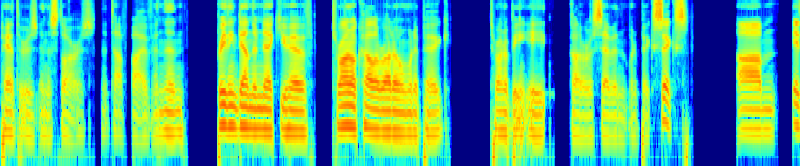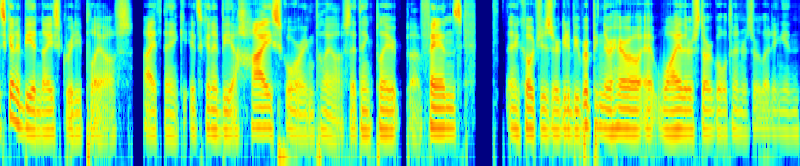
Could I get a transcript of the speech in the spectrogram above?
Panthers, and the Stars in the top five. And then breathing down their neck, you have Toronto, Colorado, and Winnipeg. Toronto being eight, Colorado seven, Winnipeg six. Um, it's going to be a nice gritty playoffs. I think it's going to be a high scoring playoffs. I think player uh, fans and coaches are going to be ripping their hair out at why their star goaltenders are letting in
